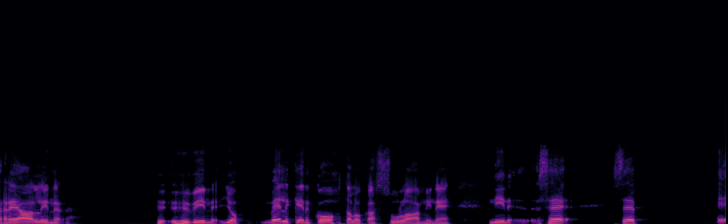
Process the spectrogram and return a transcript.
reaalin hy- hyvin jo melkein kohtalokas sulaminen, niin se, se e,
